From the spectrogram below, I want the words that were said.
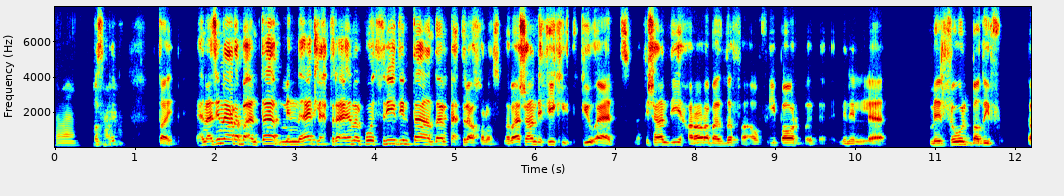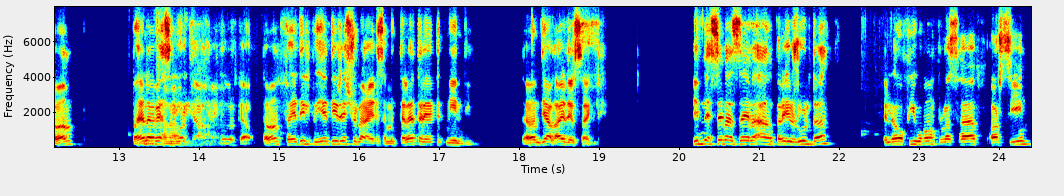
تمام. طيب إحنا عايزين نعرف بقى انتهى من نهاية الاحتراق هنا ال point 3 دي انتهى عندها الاحتراق خلاص. ما بقاش عندي فيه Q add ما فيش عندي حرارة بضيفها أو في power من ال من الفيول بضيفه. تمام؟ فهنا بيحصل. work out work out تمام؟ فهي دي هي دي ال ratio اللي أنا عايزها من 3 ل 2 دي. تمام؟ دي على ال ideal cycle دي بنحسبها إزاي بقى عن طريق ال rule ده؟ اللي هو فيه 1 plus half R C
